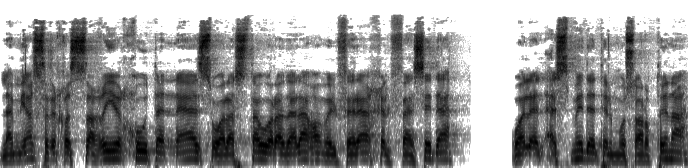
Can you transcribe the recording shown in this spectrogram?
لم يسرق الصغير قوت الناس ولا استورد لهم الفراخ الفاسدة ولا الأسمدة المسرطنة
